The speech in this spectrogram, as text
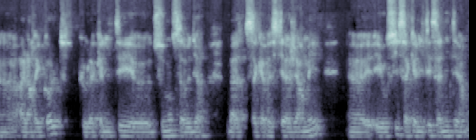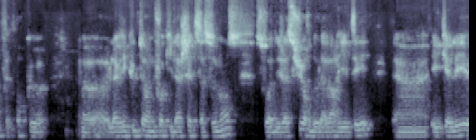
à la récolte, que la qualité de semence, ça veut dire bah, sa capacité à germer, euh, et aussi sa qualité sanitaire, en fait, pour que euh, l'agriculteur, une fois qu'il achète sa semence, soit déjà sûr de la variété euh, et qu'elle ait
